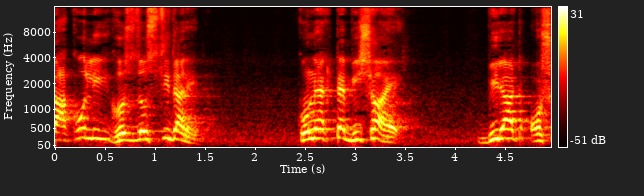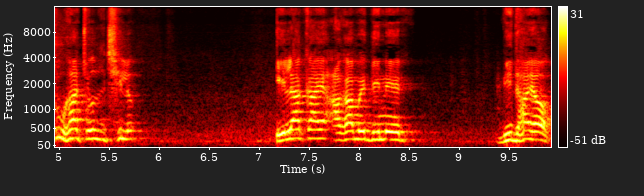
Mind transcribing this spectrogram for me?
কাকলি ঘোষ দস্তিদারের কোন একটা বিষয়ে বিরাট অসুহা চলছিল। এলাকায় আগামী দিনের বিধায়ক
